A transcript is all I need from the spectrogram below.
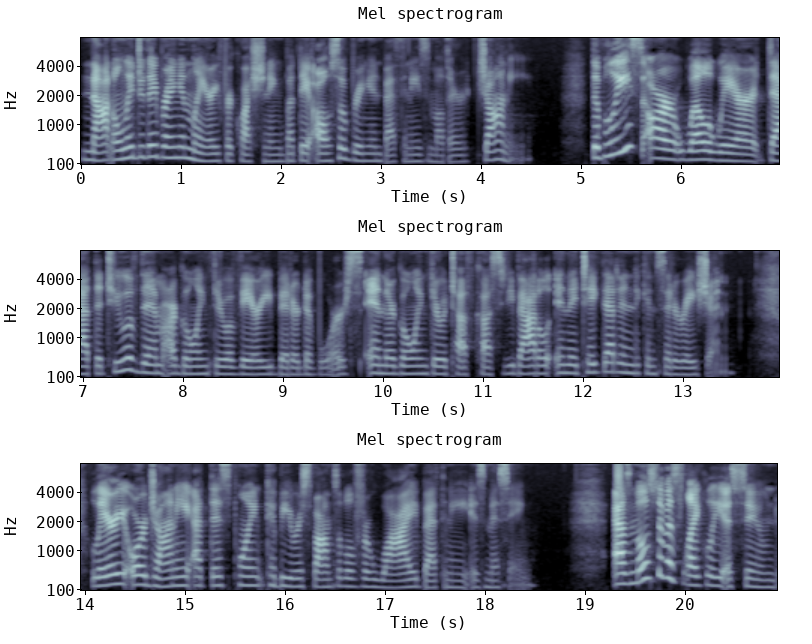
Not only do they bring in Larry for questioning, but they also bring in Bethany's mother, Jonnie. The police are well aware that the two of them are going through a very bitter divorce and they're going through a tough custody battle, and they take that into consideration. Larry or Jonnie at this point could be responsible for why Bethany is missing. As most of us likely assumed,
